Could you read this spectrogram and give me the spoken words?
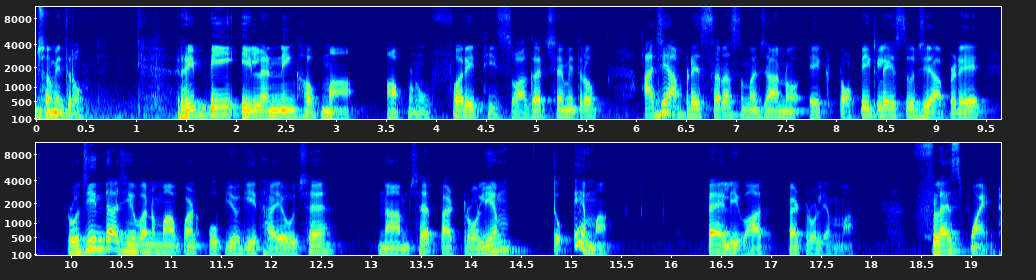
છો મિત્રો? રીપી ઈ લર્નિંગ હબમાં આપણું ફરીથી સ્વાગત છે મિત્રો. આજે આપણે સરસ મજાનો એક ટોપિક લઈશું જે આપણે રોજિંદા જીવનમાં પણ ઉપયોગી થાય છે. નામ છે પેટ્રોલિયમ તો એમાં પહેલી વાત પેટ્રોલિયમમાં ફ્લેશ પોઈન્ટ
